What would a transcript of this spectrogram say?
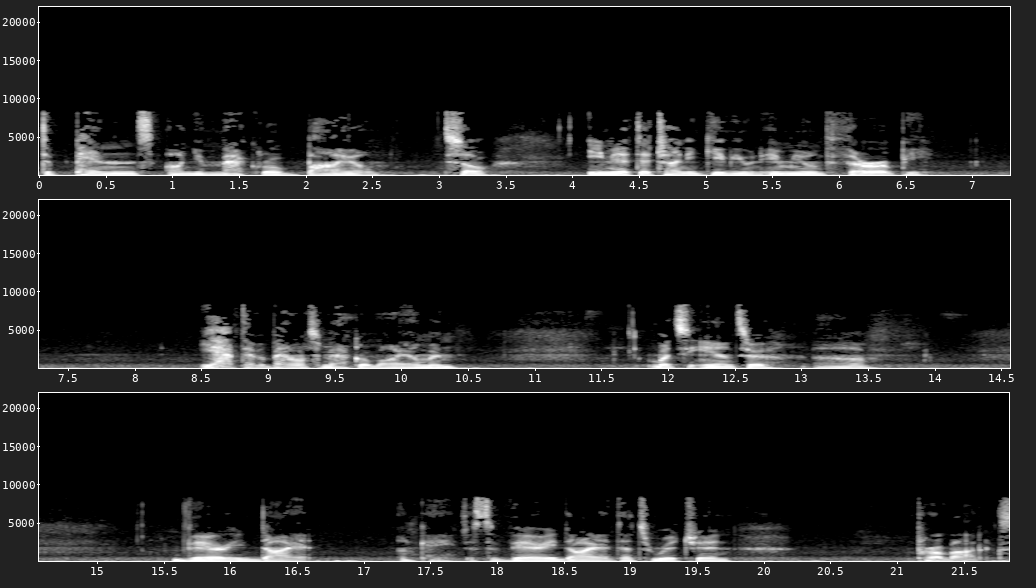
depends on your microbiome. So, even if they're trying to give you an immune therapy, you have to have a balanced microbiome. And what's the answer? Uh, varied diet. Okay, just a varied diet that's rich in probiotics.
